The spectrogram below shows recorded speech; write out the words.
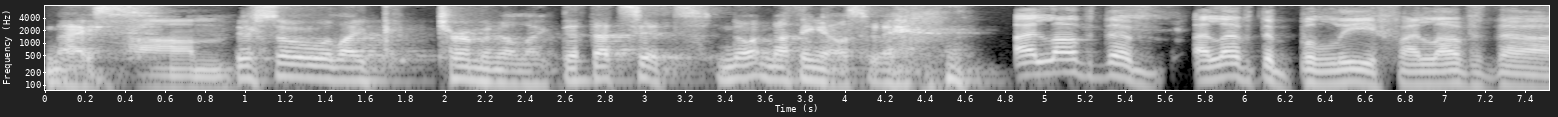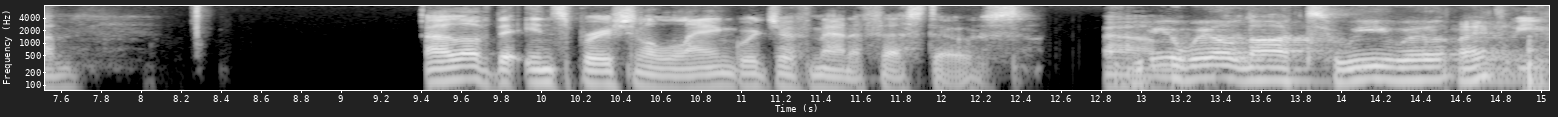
Nice. Um, They're so like terminal, like that. That's it. No, nothing else. Right? I love the. I love the belief. I love the I love the inspirational language of manifestos. Um, we will not. We will. Right. We,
